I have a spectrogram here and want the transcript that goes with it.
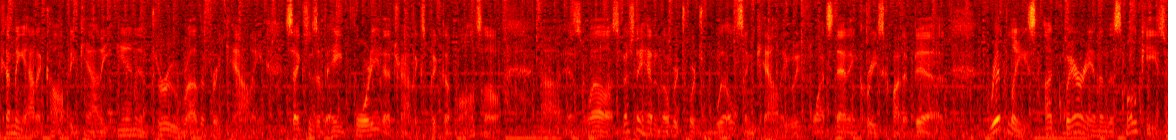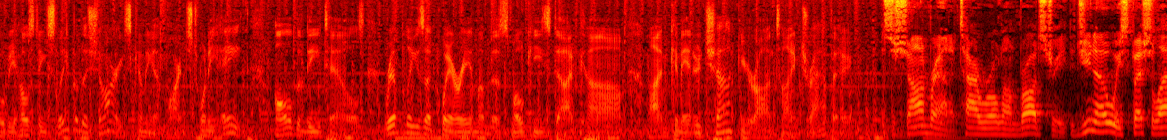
coming out of Coffee County in and through Rutherford County. Sections of 840, that traffic's picked up also uh, as well, especially headed over towards Wilson County. We've watched that increase quite a bit. Ripley's Aquarium in the Smokies will be hosting Sleep of the Sharks coming up March 28th. All the details, Ripley's Aquarium of the Smokies.com. I'm Commander Chuck, you're on time traffic. This is Sean Brown at Tire World on Broad Street. Did you know we specialize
